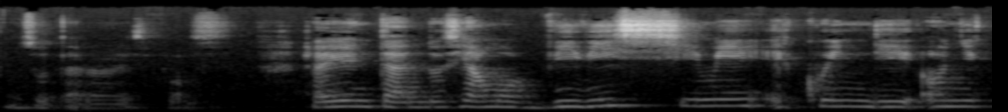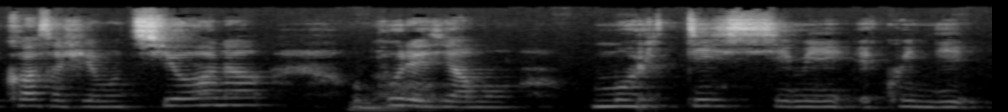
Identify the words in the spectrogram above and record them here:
non so dare una risposta. Cioè io intendo siamo vivissimi e quindi ogni cosa ci emoziona, oppure No. siamo mortissimi e quindi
